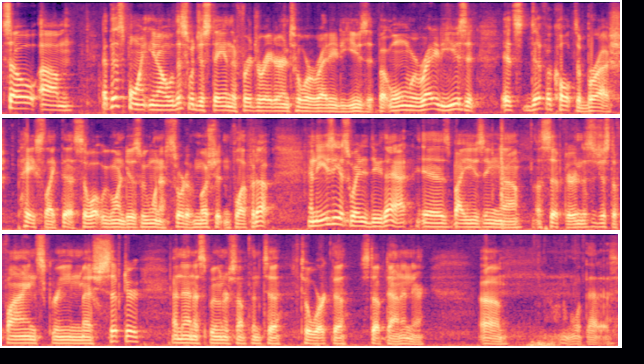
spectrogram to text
So, um, at this point, you know, this would just stay in the refrigerator until we're ready to use it. But when we're ready to use it, it's difficult to brush paste like this. So what we want to do is we want to sort of mush it and fluff it up. And the easiest way to do that is by using uh, a sifter. And this is just a fine screen mesh sifter and then a spoon or something to, to work the stuff down in there. Um, I don't know what that is.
